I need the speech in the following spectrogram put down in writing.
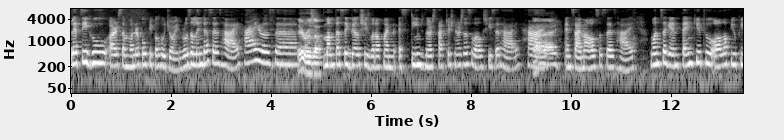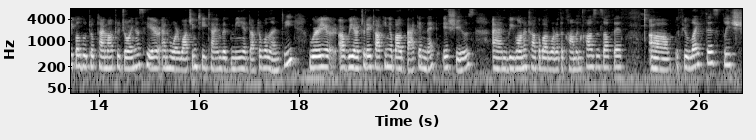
Let's see who are some wonderful people who joined. Rosalinda says hi. Hi, Rosa. Hey, Rosa. Mamta Sigdel, she's one of my esteemed nurse practitioners as well. She said hi. Hi. Hi. And Saima also says hi. Once again, thank you to all of you people who took time out to join us here and who are watching Tea Time with me and Dr. Valente. We're, uh, we are today talking about back and neck issues and we want to talk about what are the common causes of it. Uh, if you like this, please, sh-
